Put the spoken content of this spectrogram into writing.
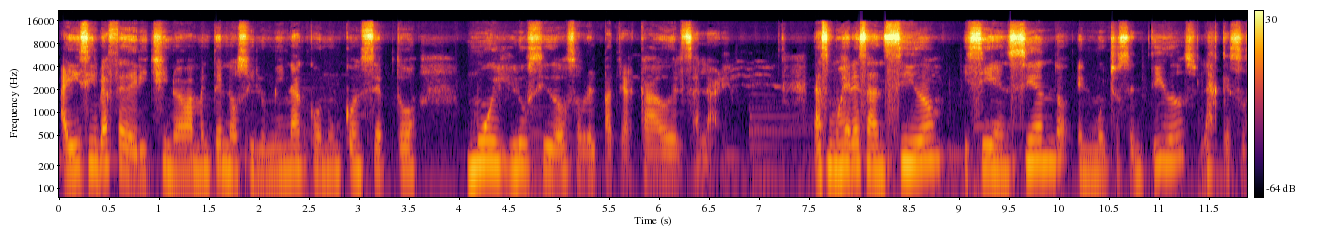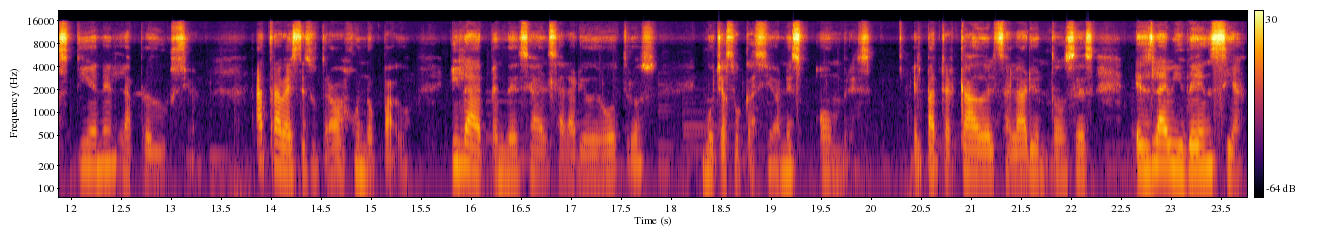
Ahí Silvia Federici nuevamente nos ilumina con un concepto muy lúcido sobre el patriarcado del salario. Las mujeres han sido y siguen siendo en muchos sentidos las que sostienen la producción a través de su trabajo no pago y la dependencia del salario de otros, muchas ocasiones hombres. El patriarcado del salario entonces es la evidencia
